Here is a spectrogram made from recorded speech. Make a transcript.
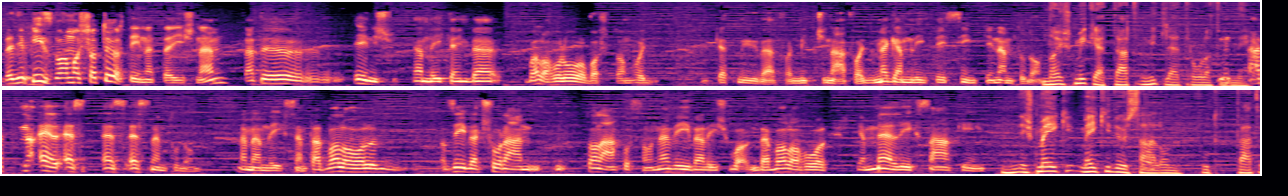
De egyébként izgalmas a története is, nem? Tehát ö, én is emlékeimben valahol olvastam, hogy miket művelt, vagy mit csinált, vagy megemlítés szintjén, nem tudom. Na és miket? Tehát mit lehet róla tudni? Hát na, ez, ez, ez, ezt nem tudom. Nem emlékszem. Tehát valahol az évek során találkoztam a nevével, és, de valahol ilyen mellékszálként. És melyik, melyik időszálon fut? Tehát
